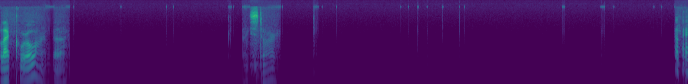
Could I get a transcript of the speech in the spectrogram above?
Black coral and uh, nice star. Okay,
